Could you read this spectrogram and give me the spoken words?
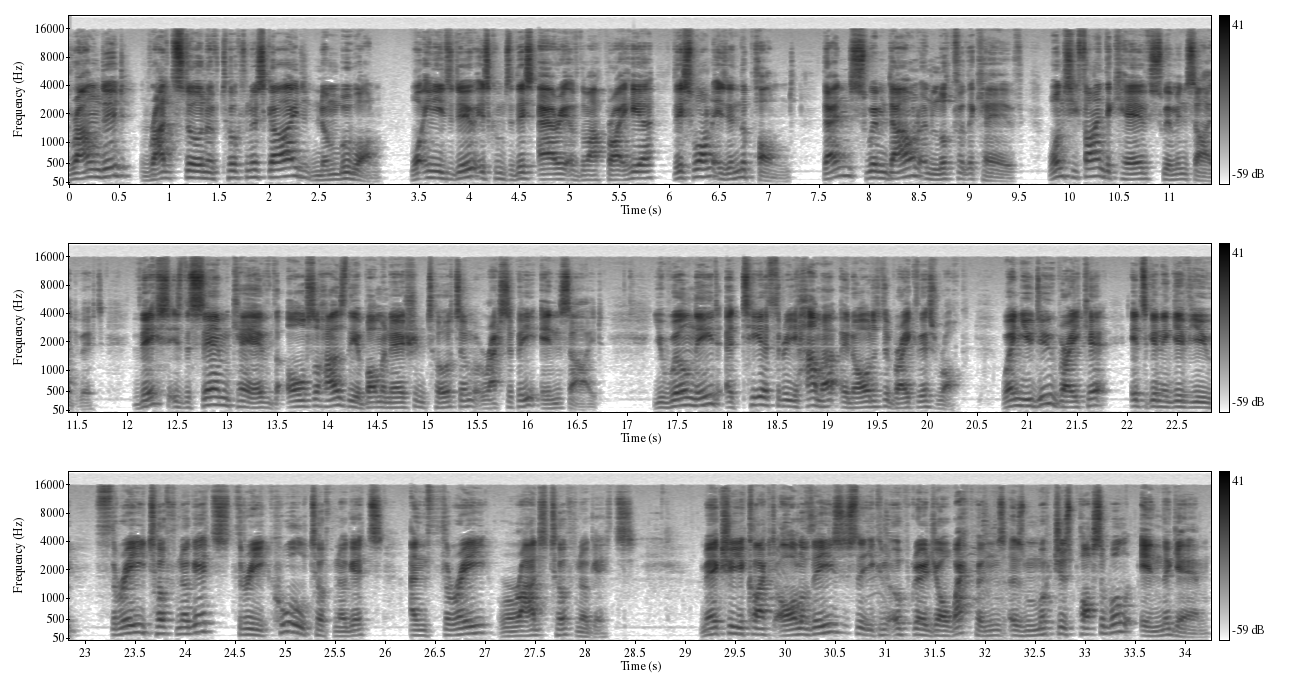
Grounded, Radstone of Toughness Guide, number one. What you need to do is come to this area of the map right here. This one is in the pond. Then swim down and look for the cave. Once you find the cave, swim inside of it. This is the same cave that also has the Abomination Totem recipe inside. You will need a tier 3 hammer in order to break this rock. When you do break it, it's going to give you 3 tough nuggets, 3 cool tough nuggets, and 3 rad tough nuggets. Make sure you collect all of these so that you can upgrade your weapons as much as possible in the game.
